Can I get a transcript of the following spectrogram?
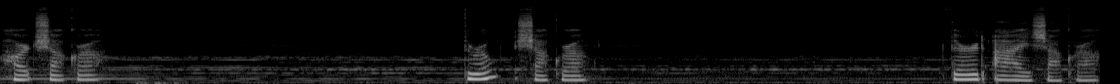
heart chakra, throat chakra third eye chakra,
